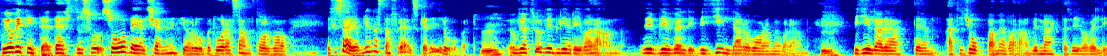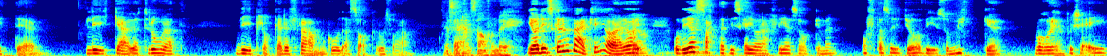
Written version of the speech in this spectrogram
Och jag vet inte, där, så, så väl känner inte jag Robert. Våra samtal var, jag ska säga, jag blev nästan förälskad i Robert. Och jag tror vi blev det i varann. Vi, blev väldigt, vi gillar att vara med varann. Vi gillade att, eh, att jobba med varann. Vi märkte att vi var väldigt eh, lika. Jag tror att vi plockade fram goda saker hos varandra. Jag ska hälsa han från dig. Ja, det ska du verkligen göra. Jag, Och vi har sagt att vi ska göra fler saker, men ofta så gör vi ju så mycket var och en för sig.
